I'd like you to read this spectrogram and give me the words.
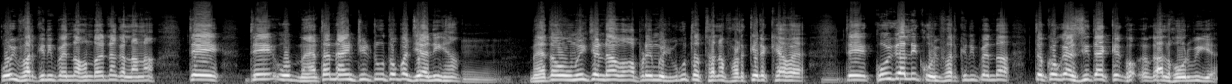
ਕੋਈ ਫ਼ਰਕ ਨਹੀਂ ਪੈਂਦਾ ਹੁੰਦਾ ਇਹਨਾਂ ਗੱਲਾਂ ਨਾਲ। ਤੇ ਤੇ ਉਹ ਮੈਂ ਤਾਂ 92 ਤੋਂ ਭੱਜਿਆ ਨਹੀਂ ਹਾਂ। ਮੈਂ ਤਾਂ ਉਵੇਂ ਹੀ ਝੰਡਾ ਆਪਣੇ ਮਜ਼ਬੂਤ ਹੱਥਾਂ ਨਾਲ ਫੜ ਕੇ ਰੱਖਿਆ ਹੋਇਆ। ਤੇ ਕੋਈ ਗੱਲ ਨਹੀਂ, ਕੋਈ ਫ਼ਰਕ ਨਹੀਂ ਪੈਂਦਾ। ਤੇ ਕਿਉਂਕਿ ਅਸੀਂ ਤਾਂ ਇੱਕ ਗੱਲ ਹੋਰ ਵੀ ਹੈ।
